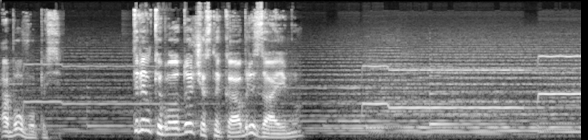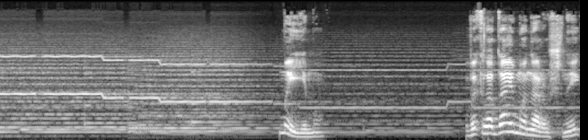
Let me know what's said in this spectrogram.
або в описі. Стрілки молодого часника обрізаємо. Миємо. Викладаємо на рушник,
